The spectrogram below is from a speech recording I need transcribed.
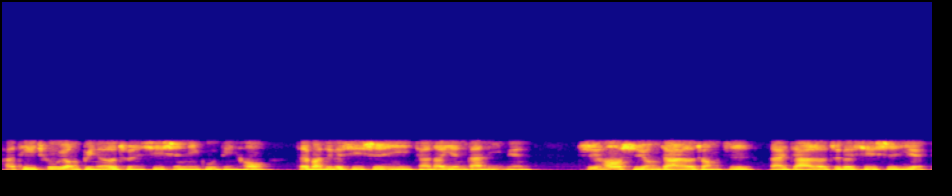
他提出用丙二醇稀释尼古丁后，再把这个稀释液加到烟弹里面。之后使用加热装置来加热这个稀释液，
